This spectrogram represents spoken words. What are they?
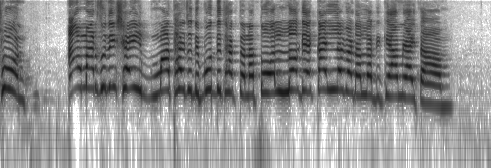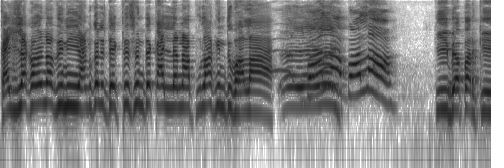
শুন আমার যদি সেই মাথায় যদি বুদ্ধি থাকতো না তোর লগে কাল্লা বেড়ার লগে কি আমি আইতাম? কাইল্লা করে না দিনি আমি কলি দেখতে শুনতে কাইল্লা না পুলা কিন্তু ভালা। বলো বলো। কি ব্যাপার কি?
